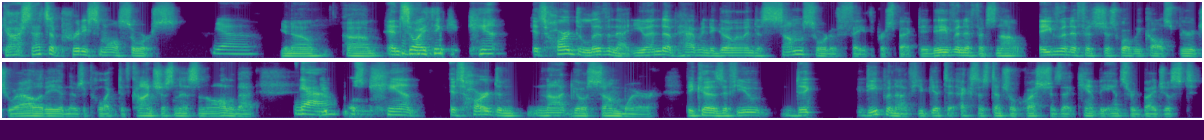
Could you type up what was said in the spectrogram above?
gosh, that's a pretty small source, Yeah. you know? Um, and so I think you can't, it's hard to live in that. You end up having to go into some sort of faith perspective, even if it's not, even if it's just what we call spirituality and there's a collective consciousness and all of that Yeah. you almost can't it's hard to not go somewhere because if you dig deep enough you get to existential questions that can't be answered by just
